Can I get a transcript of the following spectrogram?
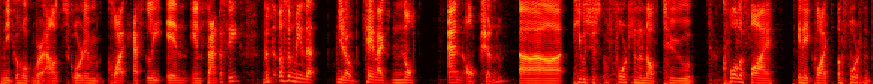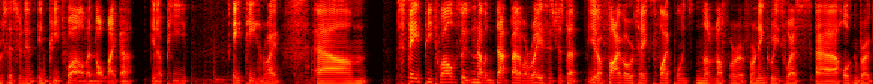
Nico Hulkenberg outscored him quite heftily in in fantasy, but that doesn't mean that you know K-Mag's not an option. Uh, he was just fortunate enough to qualify in a quite unfortunate position in, in P12 and not like a you know P18, right? Um, stayed P12, so he didn't have that bad of a race. It's just that you know five overtakes, five points, not enough for for an increase. Whereas uh, Hulkenberg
